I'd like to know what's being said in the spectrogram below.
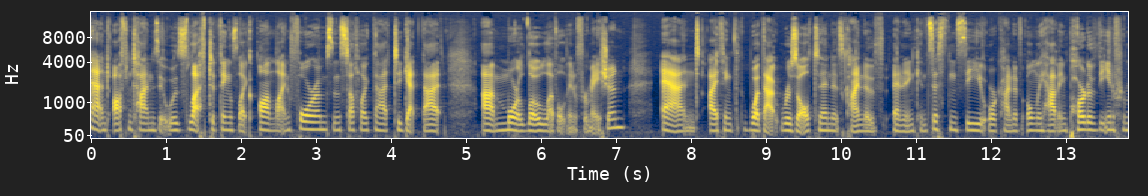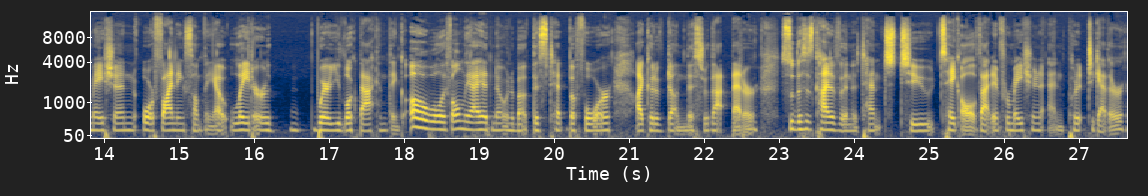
And oftentimes it was left to things like online forums and stuff like that to get that um, more low level information. And I think what that results in is kind of an inconsistency or kind of only having part of the information or finding something out later where you look back and think, oh, well, if only I had known about this tip before, I could have done this or that better. So, this is kind of an attempt to take all of that information and put it together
